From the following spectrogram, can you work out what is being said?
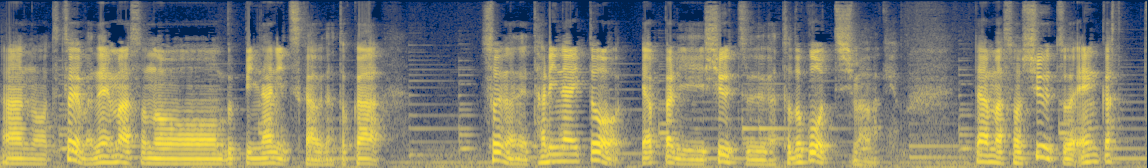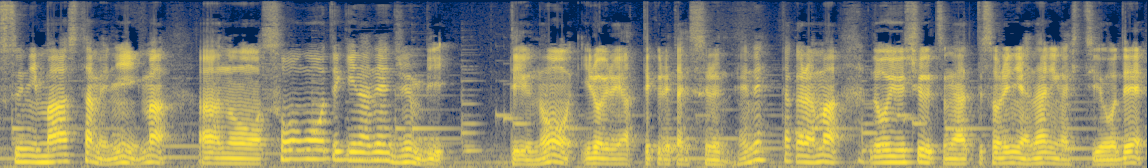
あの、例えばね、まあ、その、物品何使うだとか、そういうのはね、足りないと、やっぱり手術が滞ってしまうわけよ。だからまあ、その手術を円滑に回すために、まあ、あの、総合的なね、準備、っていうのをいろいろやってくれたりするんだよね。だからまあ、どういう手術があって、それには何が必要で、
